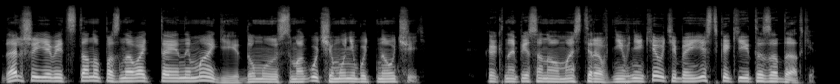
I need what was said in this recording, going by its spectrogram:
Дальше я ведь стану познавать тайны магии, думаю, смогу чему-нибудь научить. Как написано у мастера в дневнике, у тебя есть какие-то задатки.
